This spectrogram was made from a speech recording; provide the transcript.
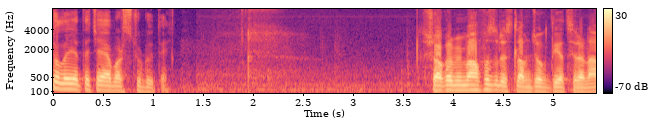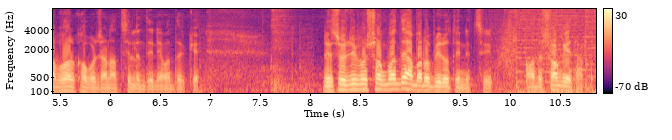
চলে যেতে চাই আবার স্টুডিওতে। সহকর্মী মাহফুজুল ইসলাম যোগ দিয়েছিলেন, আবহাওয়ার খবর জানাচ্ছিলেন তিনি আমাদেরকে। নিউজ সংবাদে আবারও বিরতি নিচ্ছি। আমাদের সঙ্গেই থাকুন।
